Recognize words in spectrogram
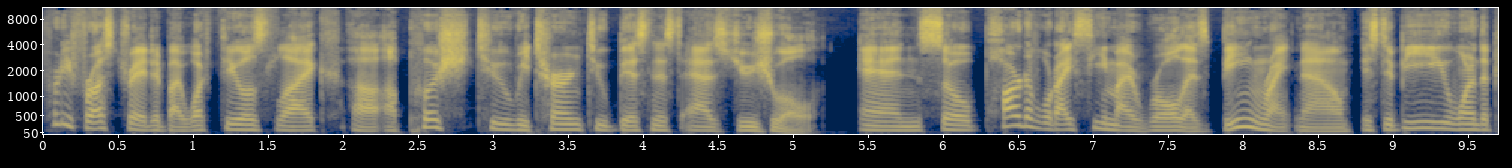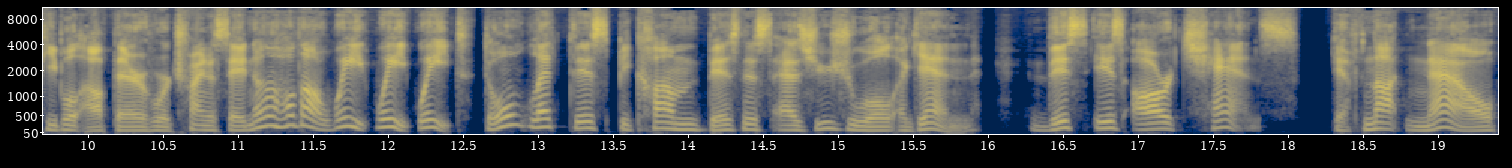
pretty frustrated by what feels like uh, a push to return to business as usual. And so part of what I see my role as being right now is to be one of the people out there who are trying to say, no, no, hold on, wait, wait, wait. Don't let this become business as usual again. This is our chance. If not now,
